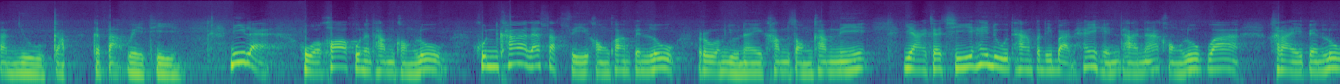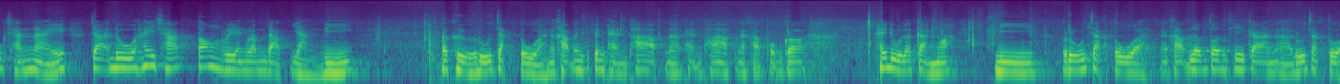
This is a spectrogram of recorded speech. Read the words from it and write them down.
ตัญญูกับกตะเวที นี่แหละหัวข้อคุณธรรมของลูก คุณค่าและศักดิ์ศรีของความเป็นลูกรวมอยู่ในคำสองคำนี้ อยากจะชี้ให้ดูทางปฏิบัติให้เห็นฐานะของลูกว่า ใครเป็นลูกชั้นไหน จะดูให้ชัดต้องเรียงลำดับอย่างนี้ ก็คือรู้จักตัวนะครับอันนี้เป็นแผนภาพนะแผนภาพนะครับ ผมก็ให้ดูแล้วกันเนาะมีรู้จักตัวนะครับ เริ่มต้นที่การรู้จักตัว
